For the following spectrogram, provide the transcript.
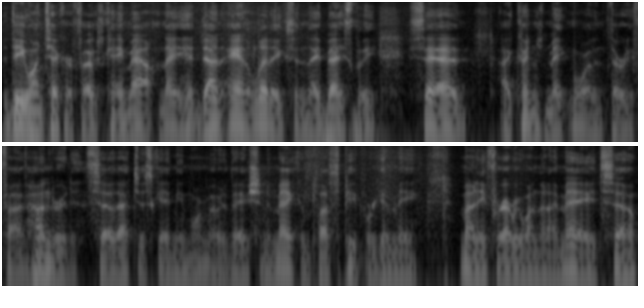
the D1 ticker folks came out and they had done analytics, and they basically said I couldn't make more than 3,500. So that just gave me more motivation to make them. Plus, people were giving me money for everyone that I made. So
